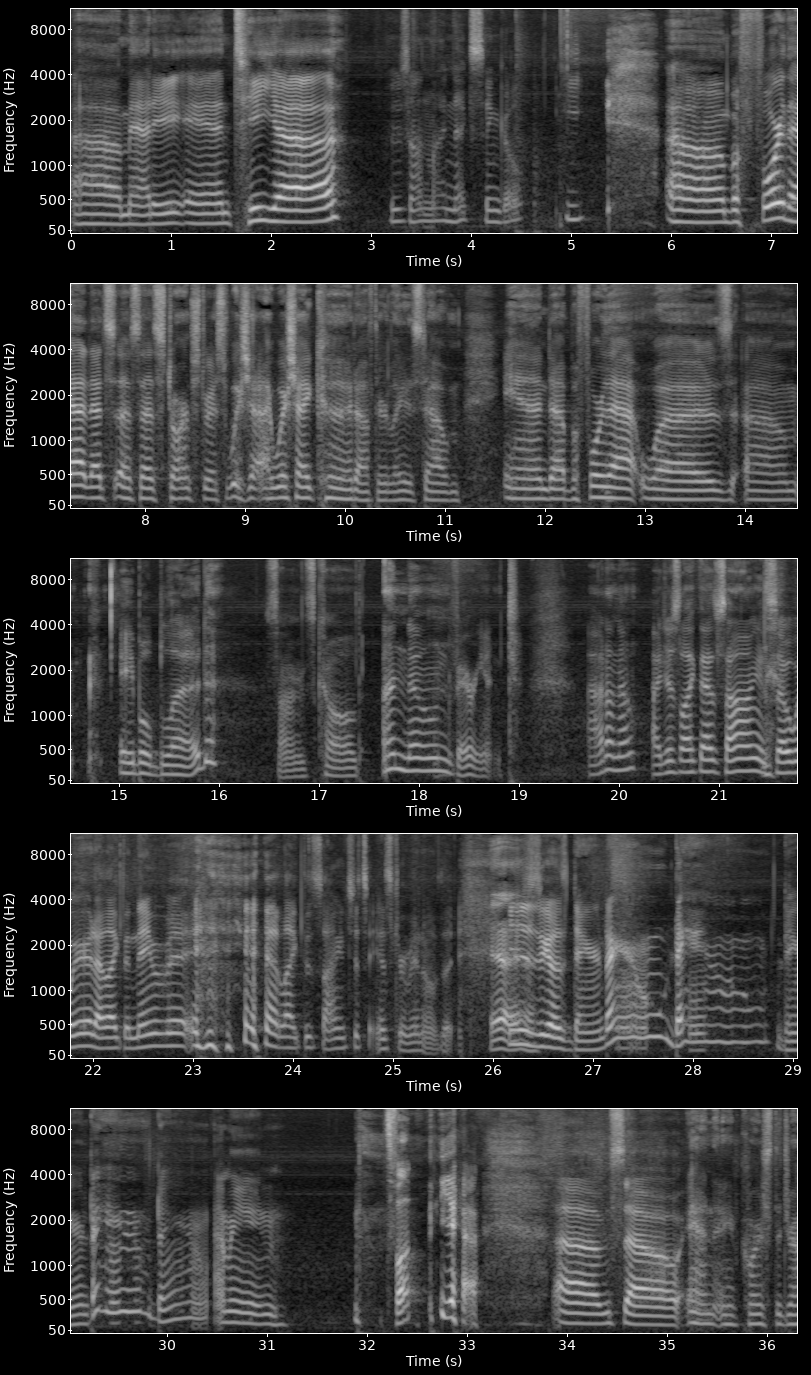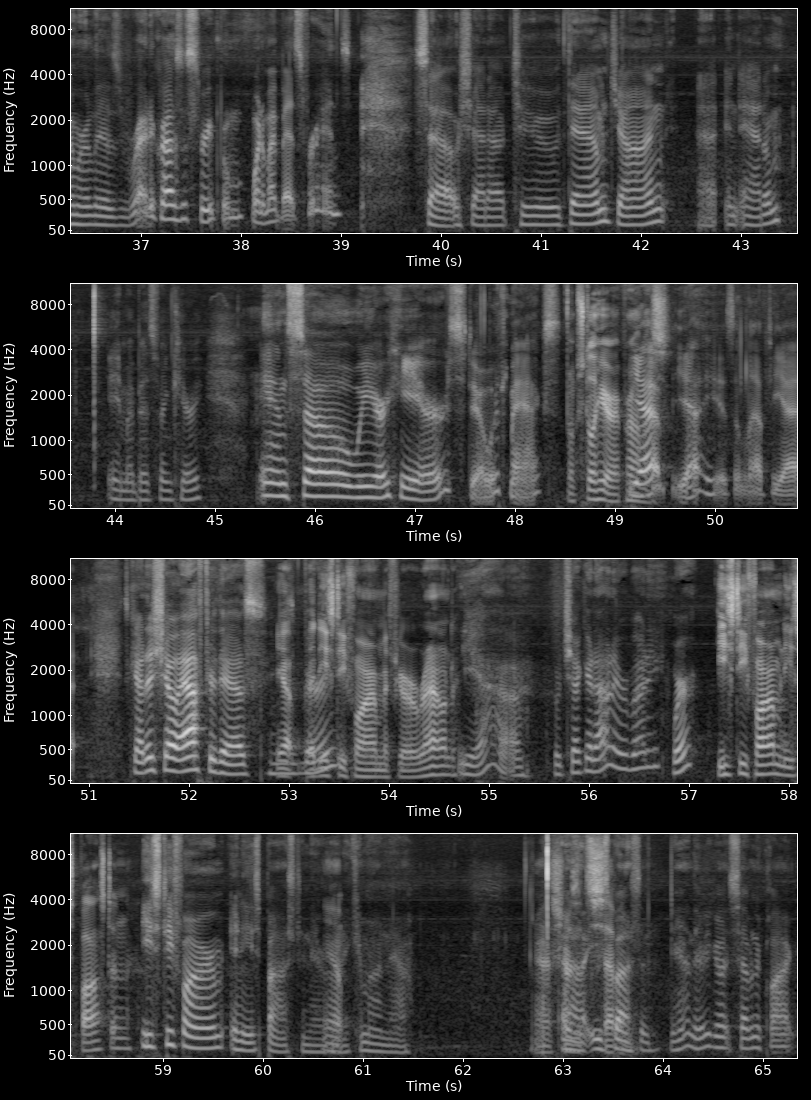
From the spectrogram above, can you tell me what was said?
uh, Maddie, and Tia, who's on my next single. um, before that, that's, that's that's Stormstress. Wish I, I wish I could off their latest album, and uh, before that was um, Abel Blood. Song's called Unknown Variant. I don't know. I just like that song. It's so weird. I like the name of it. I like the song. It's just an instrumental. Of it. Yeah, It yeah. just goes down, down, down, down, down, down. I mean, It's fun. yeah. Um, so, and, and of course, the drummer lives right across the street from one of my best friends. So, shout out to them, John uh, and Adam, and my best friend Carrie. And so we are here still with Max. I'm still here, I promise. Yep, yeah, he hasn't left yet. He's got a show after this. He's Yep, at Eastie Farm if you're around. Yeah, go check it out, everybody. Where? Eastie Farm in East Boston. Eastie Farm in East Boston, everybody. Come on now. Yeah, it shows Uh, at East seven. Boston. Yeah, there you go. At seven o'clock.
